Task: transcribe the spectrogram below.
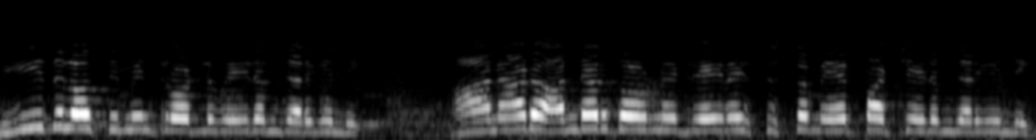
వీధిలో సిమెంట్ రోడ్లు వేయడం జరిగింది. ఆనాడు అండర్ గ్రౌండ్ డ్రైనేజ్ సిస్టమ్ ఏర్పాటు చేయడం జరిగింది.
